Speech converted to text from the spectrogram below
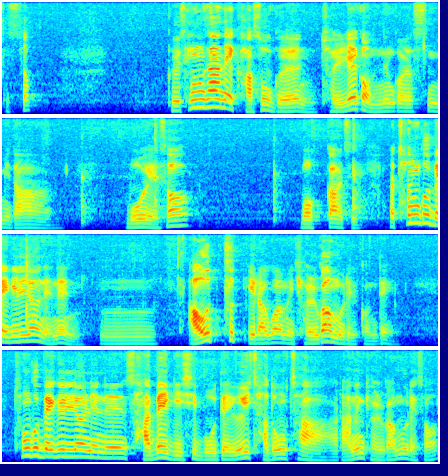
됐어? 그 생산의 가속은 전례가 없는 거였습니다. 뭐에서 뭐까지. 1901년에는 음, 아웃풋이라고 하면 결과물일 건데 1901년에는 425대의 자동차라는 결과물에서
